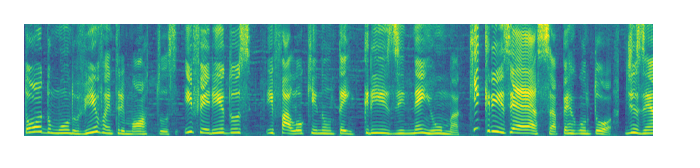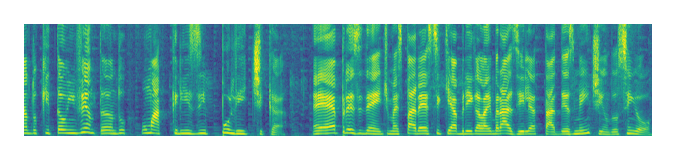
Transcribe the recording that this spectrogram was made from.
todo mundo vivo entre mortos e feridos e falou que não tem crise nenhuma. Que crise é essa? perguntou, dizendo que estão inventando uma crise política. É, presidente, mas parece que a briga lá em Brasília tá desmentindo o senhor.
